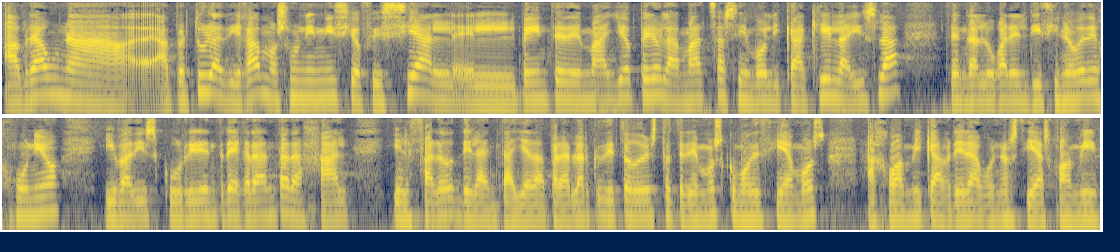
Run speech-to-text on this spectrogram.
Habrá una apertura, digamos, un inicio oficial el 20 de mayo, pero la marcha simbólica aquí en la isla tendrá lugar el 19 de junio y va a discurrir entre Gran Tarajal y el Faro de la Entallada. Para hablar de todo esto tenemos, como decíamos, a Juanmi Cabrera. Buenos días, Juanmi.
